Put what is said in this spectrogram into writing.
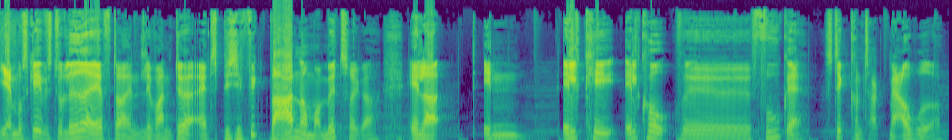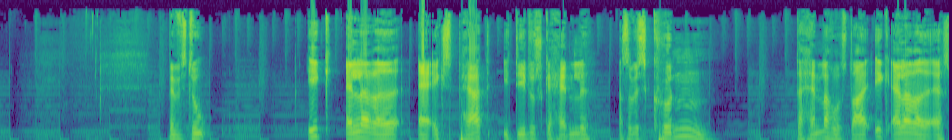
Ja, måske hvis du leder efter en leverandør af et specifikt varenummer møtrikker, eller en LK, LK øh, Fuga stikkontakt med afbryder. Men hvis du ikke allerede er ekspert i det, du skal handle, altså hvis kunden, der handler hos dig, ikke allerede er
